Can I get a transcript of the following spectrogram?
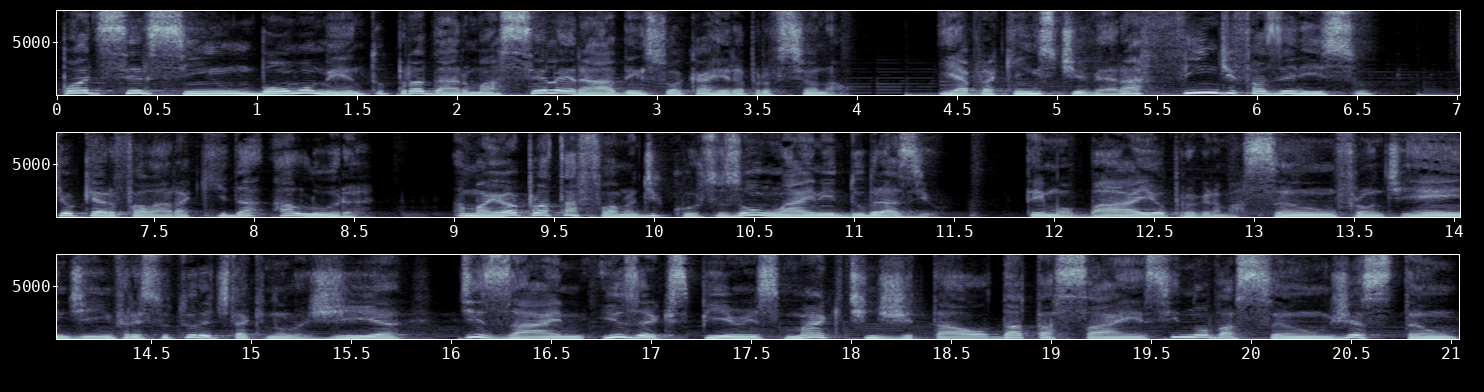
pode ser sim um bom momento para dar uma acelerada em sua carreira profissional. E é para quem estiver afim de fazer isso que eu quero falar aqui da Alura, a maior plataforma de cursos online do Brasil. Tem mobile, programação, front-end, infraestrutura de tecnologia, design, user experience, marketing digital, data science, inovação, gestão,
